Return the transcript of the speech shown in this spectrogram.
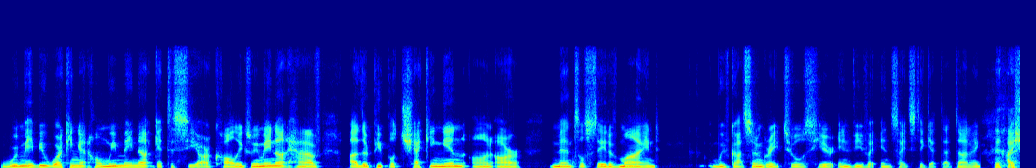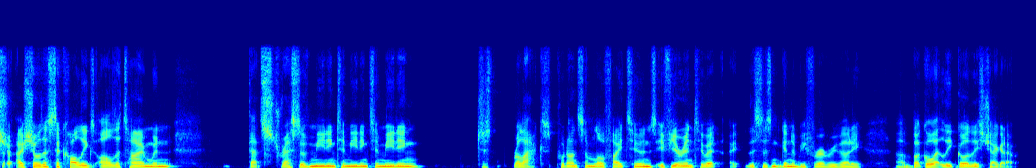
we may be working at home. We may not get to see our colleagues. We may not have other people checking in on our mental state of mind. We've got some great tools here in Viva Insights to get that done. I, sh I show this to colleagues all the time when that stress of meeting to meeting to meeting, just relax, put on some lo-fi tunes. If you're into it, this isn't going to be for everybody, uh, but go at least go at least check it out.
